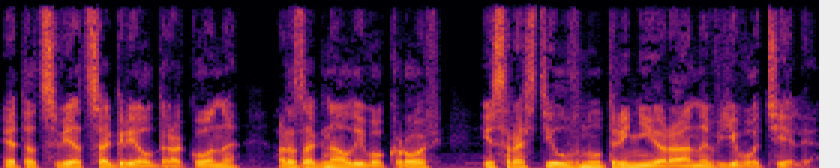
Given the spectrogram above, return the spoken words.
Этот свет согрел дракона, разогнал его кровь и срастил внутренние раны в его теле.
